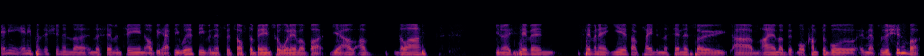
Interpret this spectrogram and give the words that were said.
any any position in the in the 17, I'll be happy with, even if it's off the bench or whatever. But yeah, I've, I've the last, you know, seven seven eight years I've played in the centre, so um, I am a bit more comfortable in that position. But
